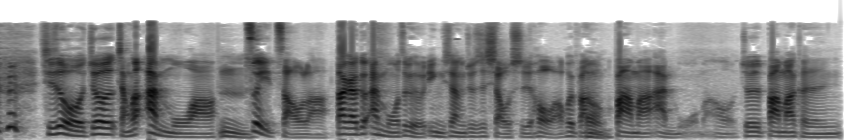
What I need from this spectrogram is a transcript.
其实我就讲到按摩啊，嗯，最早啦，大概对按摩这个有印象，就是小时候啊会帮爸妈按摩嘛，哦，就是爸妈可能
